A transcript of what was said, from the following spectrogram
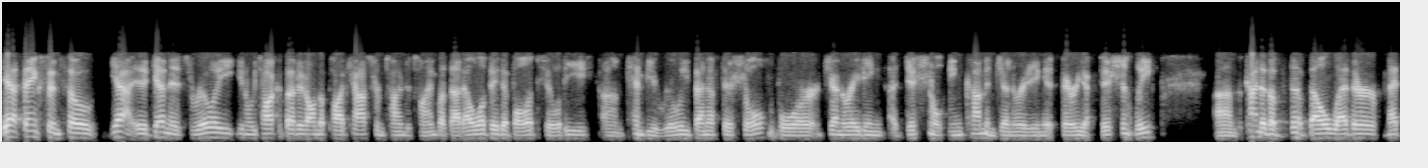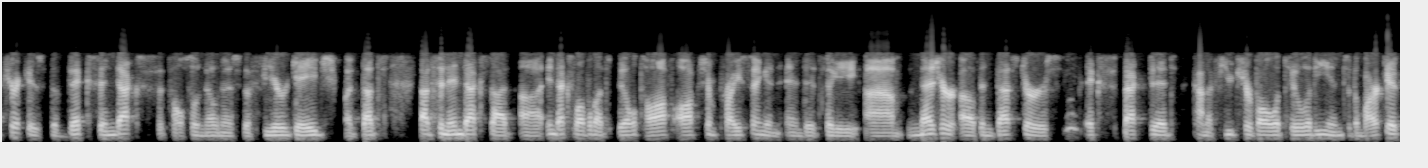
Yeah, thanks. And so, yeah, again, it's really, you know, we talk about it on the podcast from time to time, but that elevated volatility um, can be really beneficial for generating additional income and generating it very efficiently. Um, kind of the, the, bellwether metric is the VIX index. It's also known as the fear gauge, but that's that's an index that uh, index level that's built off option pricing, and, and it's a um, measure of investors' expected kind of future volatility into the market.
